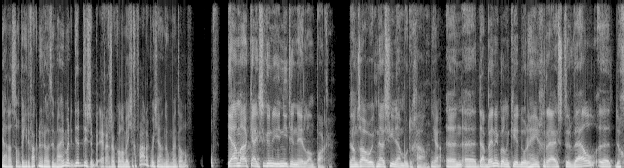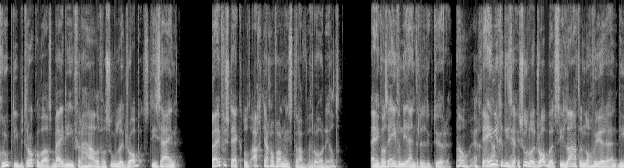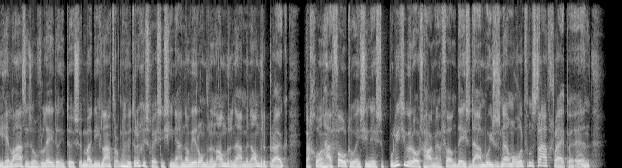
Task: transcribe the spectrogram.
ja, dat is toch een beetje de vakneurot in mij. Maar dit is ergens ook wel een beetje gevaarlijk wat je aan het doen bent dan. Of, Ja, maar kijk, ze kunnen je niet in Nederland pakken. Dan zou ik naar China moeten gaan. ja. En eh, daar ben ik wel een keer doorheen gereisd. Terwijl eh, de groep die betrokken was bij die verhalen van Soele Roberts... die zijn bij verstek tot acht jaar gevangenisstraf veroordeeld. En ik was een van die eindredacteuren. Oh, echt. De ja. enige die Ja. zei, Soele Roberts, die later nog weer... en die helaas is overleden intussen... maar die later ook nog weer terug is geweest in China... en dan weer onder een andere naam, een andere pruik... zag gewoon haar foto in Chinese politiebureaus hangen... van deze dame moet je zo snel mogelijk van de straat grijpen. En,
